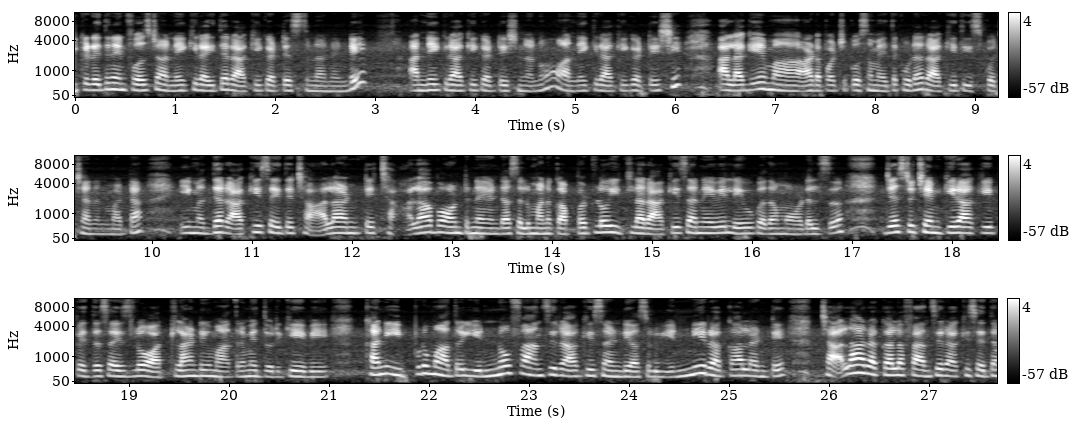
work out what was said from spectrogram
ఇక్కడైతే నేను ఫస్ట్ అన్నయ్యకి అయితే రాఖీ కట్టేస్తున్నానండి. అన్నయ్యకి రాఖీ కట్టేసినాను అన్నయ్యకి రాఖీ కట్టేసి అలాగే మా ఆడపడుచు కోసం అయితే కూడా రాఖీ తీసుకొచ్చానమాట ఈ మధ్య రాఖీస్ అయితే చాలా అంటే చాలా బాగుంటున్నాయండి. అసలు మనకు అప్పట్లో ఇట్లా రాఖీస్ అనేవి లేవు కదా మోడల్స్. జస్ట్ చెంకి రాఖీ పెద్ద సైజులో అట్లాంటివి మాత్రమే దొరికేవి. కానీ ఇప్పుడు మాత్రం ఎన్నో ఫ్యాన్సీ రాఖీస్ అండి. అసలు ఎన్ని రకాలంటే చాలా రకాల ఫ్యాన్సీ రాఖీస్ అయితే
